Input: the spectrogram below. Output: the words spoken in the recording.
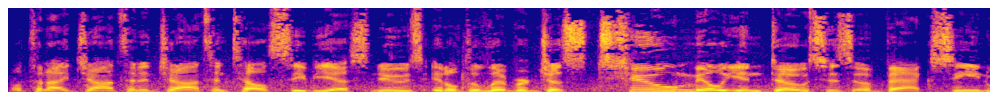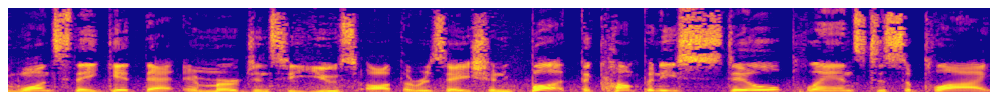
Well, tonight Johnson & Johnson tells CBS News it'll deliver just 2 million doses of vaccine once they get that emergency use authorization, but the company still plans to supply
